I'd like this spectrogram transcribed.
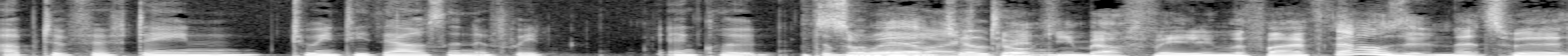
up to 15, 20,000 if we include the so women we're and like children. talking about feeding the 5,000. That's where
